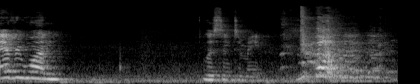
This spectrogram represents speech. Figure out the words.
everyone listen to me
